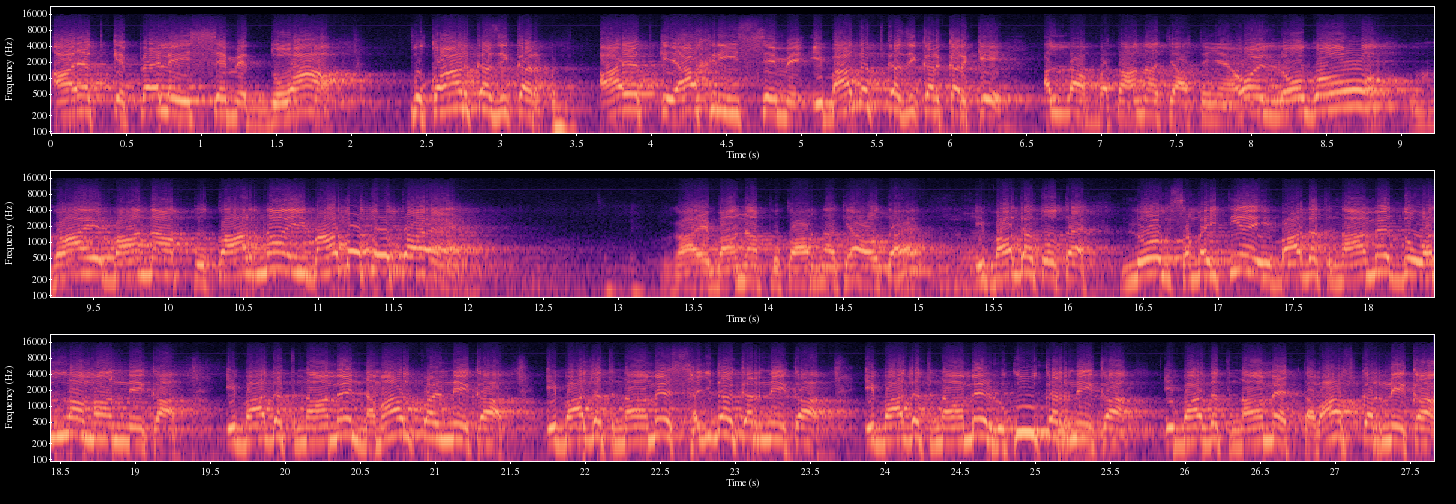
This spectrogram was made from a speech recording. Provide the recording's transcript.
آیت کے پہلے حصے میں دعا، پکار کا ذکر، آیت کے آخری حصے میں عبادت کا ذکر کر کے اللہ بتانا چاہتے ہیں اوے لوگوں، غائبانہ، پکارنا عبادت ہوتا ہے۔ غائبانہ پکارنا کیا ہوتا ہے؟ عبادت ہوتا ہے۔ لوگ سمجھتے ہیں عبادت نام ہے دو اللہ ماننے کا، عبادت نام ہے نماز پڑھنے کا، عبادت نام ہے سجدہ کرنے کا، عبادت نام ہے رکوع کرنے کا، عبادت نام ہے طواف کرنے کا،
